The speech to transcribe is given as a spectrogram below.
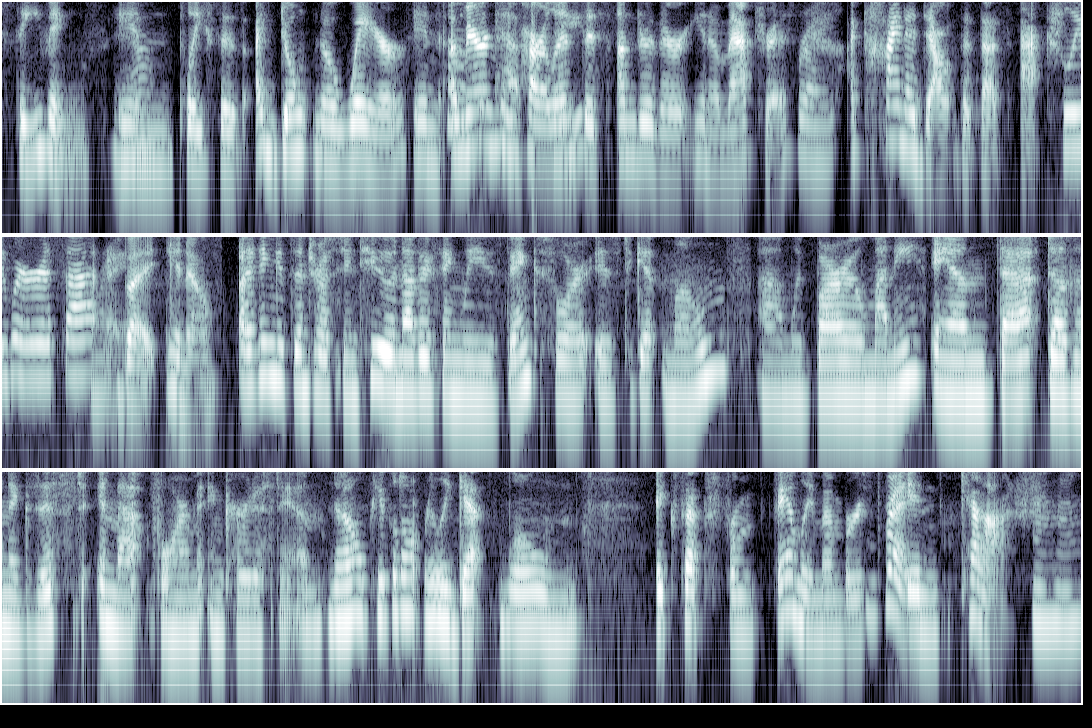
savings in places. I don't know where. In Some American parlance, safes. it's under their, you know, mattress. Right. I kind of doubt that that's actually where it's at, Right. but you know, I think it's interesting too. Another thing we use banks for is to get loans. Um, we borrow money, and that doesn't exist in that form in Kurdistan. No, people don't really get loans except from family members Right. in cash. Mm-hmm.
